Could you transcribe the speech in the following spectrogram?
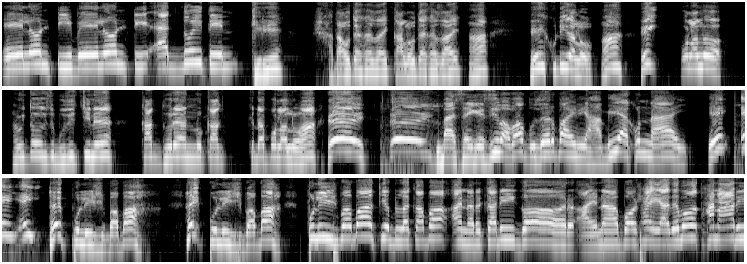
এলন টি বেলন টি এক দুই তিন। কিরে? সাদাও দেখা যায় কালো দেখা যায় হ্যাঁ এই কুটি গেল হ্যাঁ এই পলালো। আমি তো কিছু বুঝিচ্ছি না। কাক ধরে আনলো কাক কেটা পলালো হ্যাঁ এই এই। বাসে গেছি বাবা বুঝার পাইনি আমি এখন নাই। এই এই এই। হে পুলিশ বাবা হে পুলিশ বাবা পুলিশ বাবা কেবলা কাবা আয়নার কারিগর। আয়না বসাইয়া দেব থানারি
